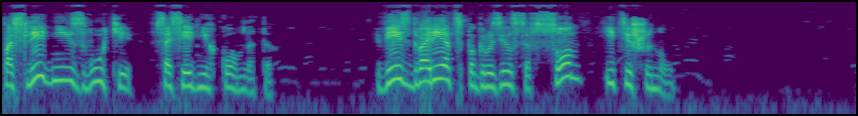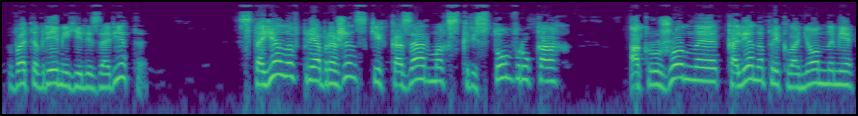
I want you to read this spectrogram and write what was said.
последние звуки в соседних комнатах. Весь дворец погрузился в сон и тишину. В это время Елизавета стояла в преображенских казармах с крестом в руках, окруженная коленопреклоненными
